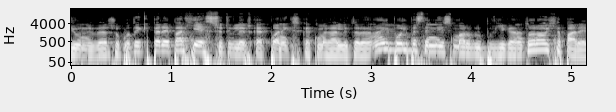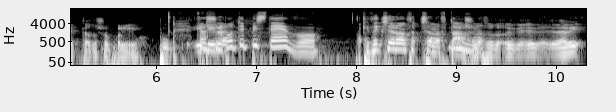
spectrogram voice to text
universe. Οπότε εκεί πέρα υπάρχει αίσθηση ότι βλέπεις κάτι που ανήκει σε κάτι μεγαλύτερο. Ενώ οι υπόλοιπες ταινίες της Marvel που βγήκαν τώρα, όχι απαραίτητα τόσο πολύ. Που Θα είτε σου ήταν- πω τι πιστεύω. Και δεν ξέρω αν θα ξαναφτάσουν αυτό. Το, ε, ε, δηλαδή,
